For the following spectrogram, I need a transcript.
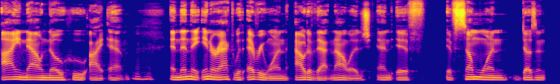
I now know who I am. Mm-hmm and then they interact with everyone out of that knowledge and if if someone doesn't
